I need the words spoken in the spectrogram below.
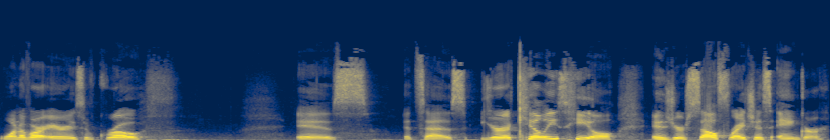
One of our areas of growth is it says, Your Achilles heel is your self righteous anger.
